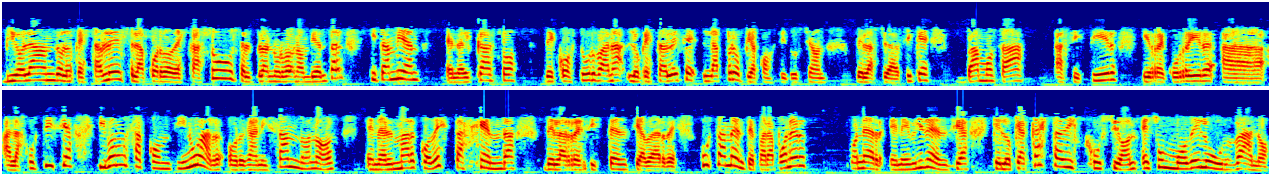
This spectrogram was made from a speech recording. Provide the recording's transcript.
violando lo que establece el Acuerdo de Escazú, el Plan Urbano Ambiental y también, en el caso de Costa Urbana, lo que establece la propia Constitución de la ciudad. Así que vamos a asistir y recurrir a, a, la justicia y vamos a continuar organizándonos en el marco de esta agenda de la resistencia verde, justamente para poner poner en evidencia que lo que acá está discusión es un modelo urbano.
